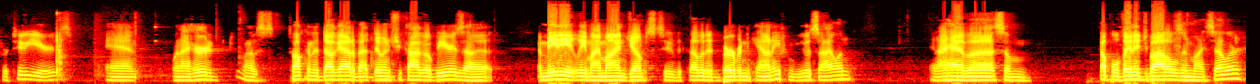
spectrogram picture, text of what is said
for two years. And when I heard, when I was talking to Dugout about doing Chicago beers, I, immediately my mind jumps to the coveted Bourbon County from Goose Island. And I have uh, some couple vintage bottles in my cellar.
